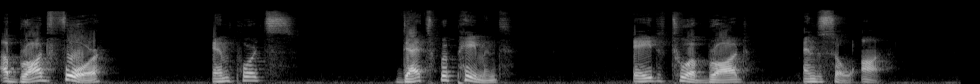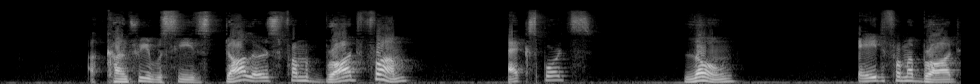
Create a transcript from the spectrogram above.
abroad for imports, debt repayment, aid to abroad, and so on. A country receives dollars from abroad from exports, loan, aid from abroad,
